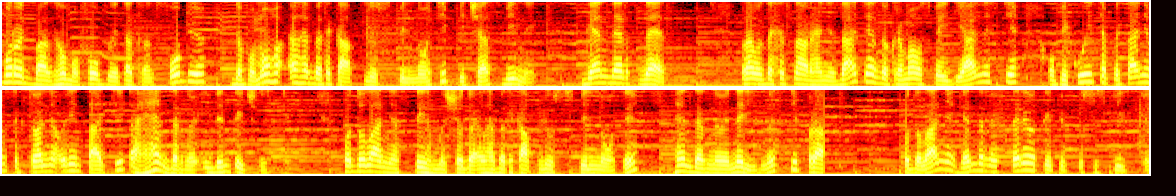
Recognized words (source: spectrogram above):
боротьба з гомофобією та трансфобією, допомога ЛГБТК плюс спільноті під час війни. Гендер Z Правозахисна організація, зокрема у своїй діяльності, опікується питанням сексуальної орієнтації та гендерної ідентичності, подолання стигми щодо ЛГБТК плюс спільноти, гендерної нерівності, прав подолання гендерних стереотипів у суспільстві.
